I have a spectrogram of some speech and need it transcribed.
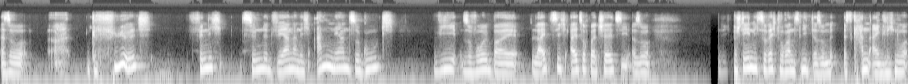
also äh, gefühlt finde ich, zündet Werner nicht annähernd so gut wie sowohl bei Leipzig als auch bei Chelsea. Also ich verstehe nicht so recht, woran es liegt. Also es kann eigentlich nur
